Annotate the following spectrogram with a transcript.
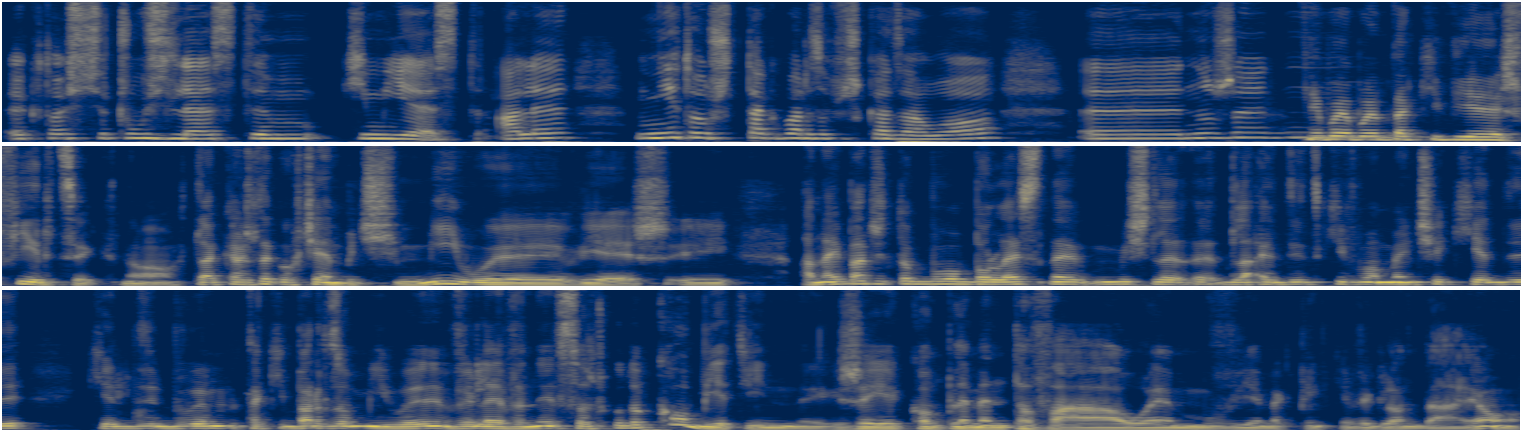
e, ktoś się czuł źle z tym, kim jest, ale mnie to już tak bardzo przeszkadzało, e, no że... Nie, bo ja byłem taki, wiesz, fircyk, no. Dla każdego chciałem być miły, wiesz. I, a najbardziej to było bolesne, myślę, dla Edytki w momencie, kiedy, kiedy byłem taki bardzo miły, wylewny w stosunku do kobiet innych, że je komplementowałem, mówiłem, jak pięknie wyglądają.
